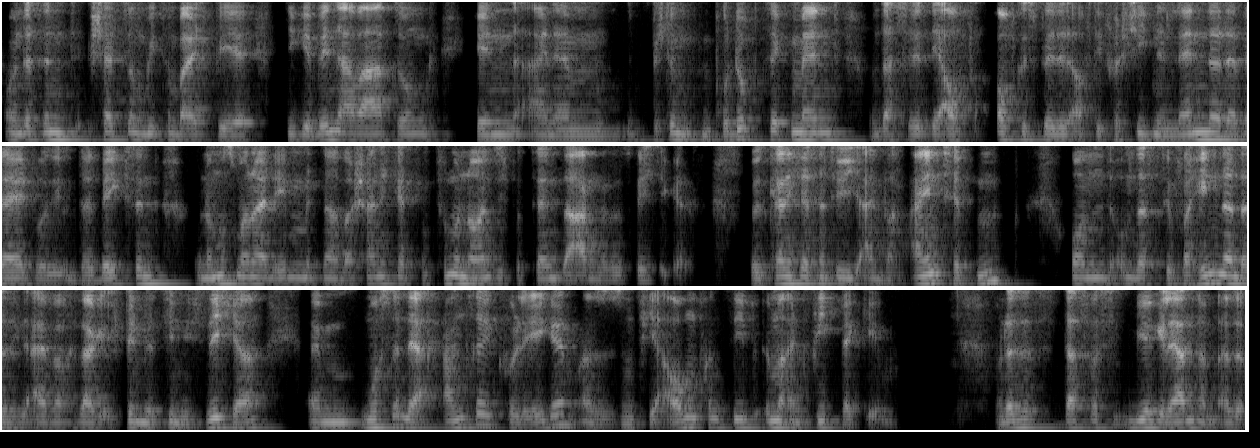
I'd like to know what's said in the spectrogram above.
Und das sind Schätzungen wie zum Beispiel die Gewinnerwartung in einem bestimmten Produktsegment und das wird ja auch aufgesplittet auf die verschiedenen Länder der Welt, wo sie unterwegs sind. Und dann muss man halt eben mit einer Wahrscheinlichkeit von 95 Prozent sagen, dass es richtig ist. Jetzt kann ich das natürlich einfach eintippen und um das zu verhindern, dass ich einfach sage, ich bin mir ziemlich sicher, ähm, muss dann der andere Kollege, also ist ein Vier-Augen-Prinzip, immer ein Feedback geben. Und das ist das, was wir gelernt haben. Also,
